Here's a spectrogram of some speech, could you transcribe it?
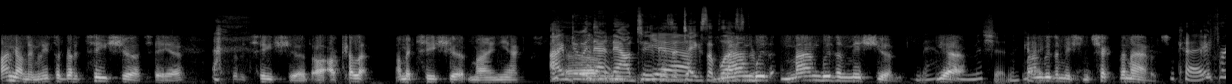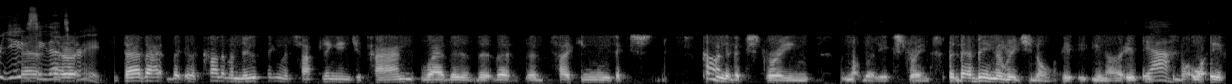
Hang on a minute. I've got a T-shirt here. I've got a T-shirt. I, I collect, I'm a T-shirt maniac. I'm doing that um, now too because yeah. it takes up less. Man with man with a mission. Man yeah, on a mission. man with a mission. Check them out. okay. Good for you. They're- See, that's they're- great. They're, that, they're kind of a new thing that's happening in Japan, where they're, they're, they're taking these ex- kind of extreme, not really extreme, but they're being original. It- it- you know, it, Yeah. it, what, what, it,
